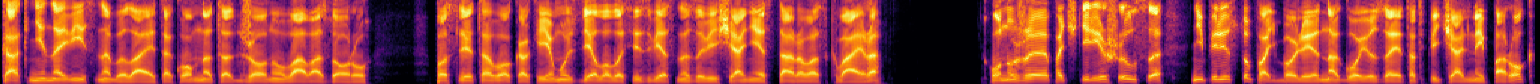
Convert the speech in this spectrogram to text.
Как ненавистна была эта комната Джону Вавазору. После того, как ему сделалось известно завещание старого сквайра, он уже почти решился не переступать более ногою за этот печальный порог,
